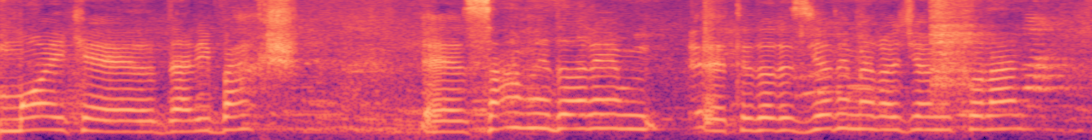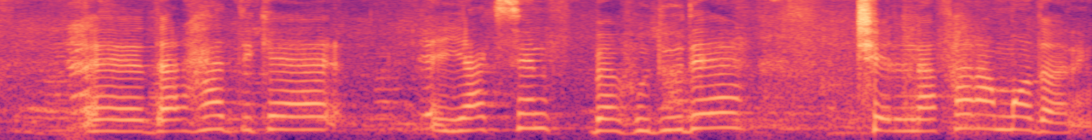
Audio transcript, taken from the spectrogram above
مایی که در این بخش سهم داریم تعداد زیادی مراجعه می‌کنن. در حدی که یک سنف به حدود چل نفر ما داریم.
